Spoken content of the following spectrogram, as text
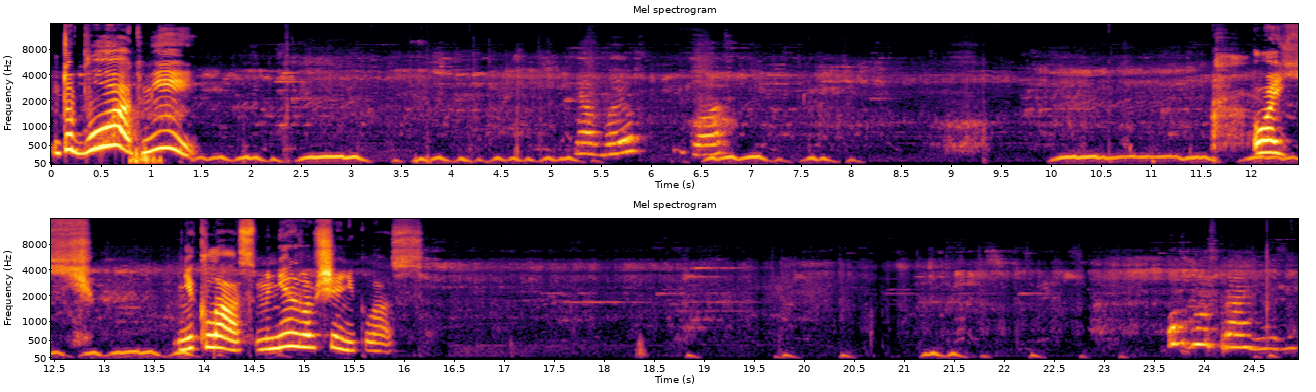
Ну то бот мій. Я вбив. Клас. Ой. Не класс. Мне вообще не класс. Оп, ну справді.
